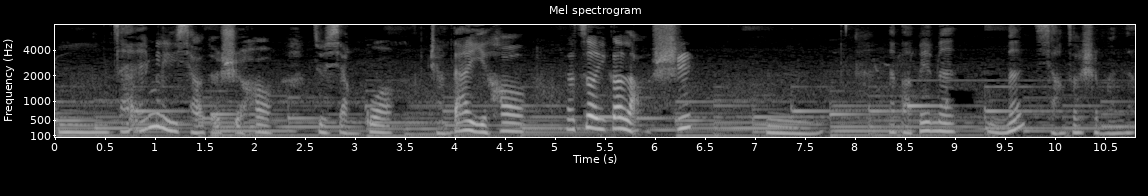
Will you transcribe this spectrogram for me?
嗯，在艾米丽小的时候就想过，长大以后要做一个老师。嗯，那宝贝们，你们想做什么呢？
